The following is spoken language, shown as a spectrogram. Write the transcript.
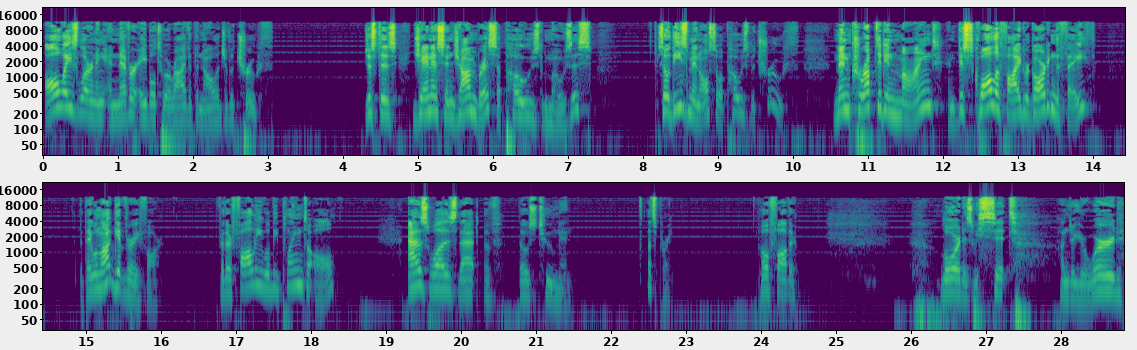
always learning and never able to arrive at the knowledge of the truth. Just as Jannes and Jambres opposed Moses, so these men also oppose the truth. Men corrupted in mind and disqualified regarding the faith, but they will not get very far, for their folly will be plain to all, as was that of those two men. Let's pray. Oh, Father, Lord, as we sit under your word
